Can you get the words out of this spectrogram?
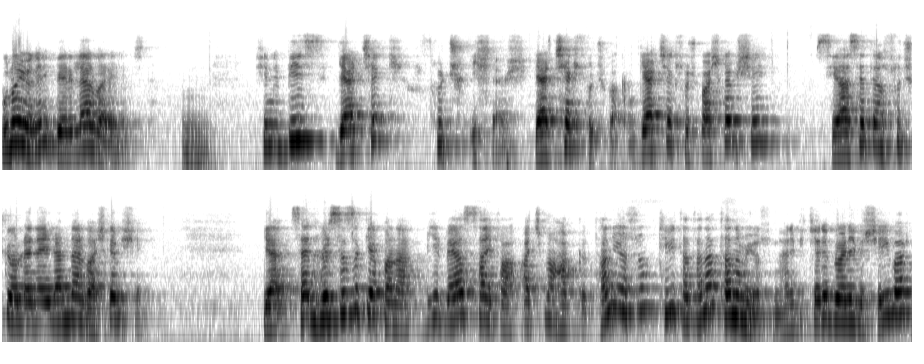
Buna yönelik veriler var elimizde. Şimdi biz gerçek suç işlemiş. Gerçek suç bakın. Gerçek suç başka bir şey. Siyaseten suç görülen eylemler başka bir şey. Ya sen hırsızlık yapana bir beyaz sayfa açma hakkı tanıyorsun, tweet atana tanımıyorsun. Hani bir kere böyle bir şey var.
